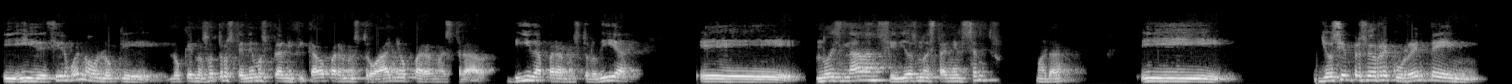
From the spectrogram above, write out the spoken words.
y, y, decir, bueno, lo que, lo que nosotros tenemos planificado para nuestro año, para nuestra vida, para nuestro día, eh, no es nada si Dios no está en el centro, ¿verdad? Y yo siempre soy recurrente en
